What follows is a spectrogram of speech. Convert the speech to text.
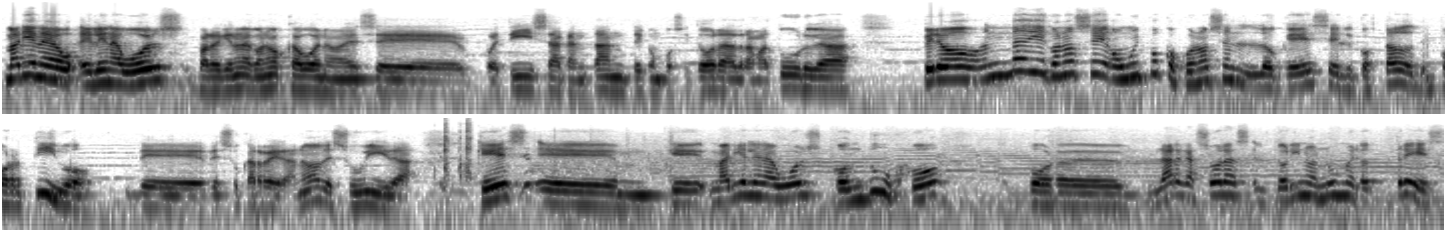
Mariana Elena Walsh, para el que no la conozca, bueno, es eh, poetisa, cantante, compositora, dramaturga, pero nadie conoce o muy pocos conocen lo que es el costado deportivo de, su carrera, ¿no? de su vida, que es eh, que María Elena Walsh condujo por eh, largas horas el Torino número 3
